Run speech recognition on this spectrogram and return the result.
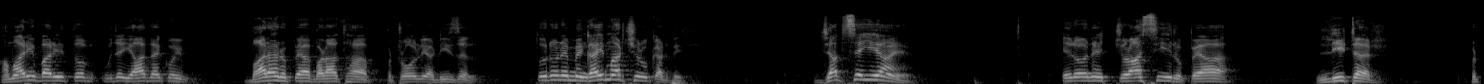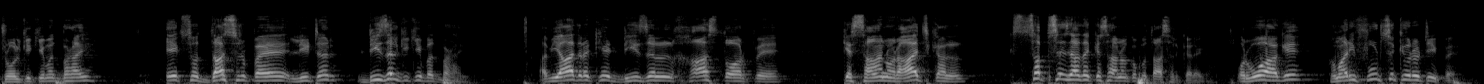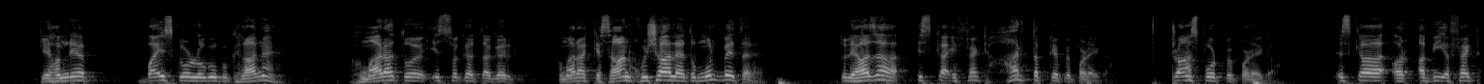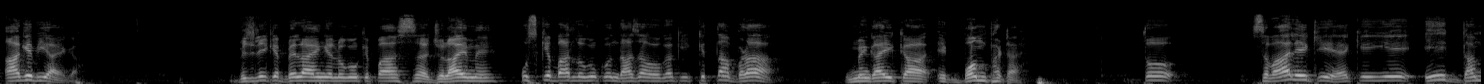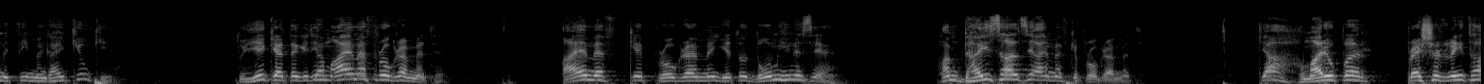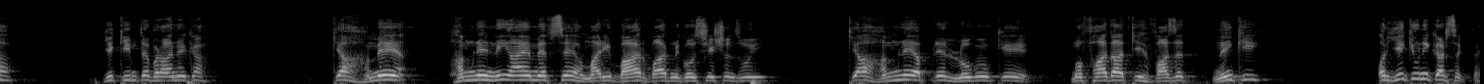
हमारी बारी तो मुझे याद है कोई बारह रुपया बढ़ा था पेट्रोल या डीजल तो उन्होंने महँगाई मार शुरू कर दी थी। जब से ये आए इन्होंने चौरासी रुपया लीटर पेट्रोल की कीमत बढ़ाई। 110 रुपए लीटर डीजल की कीमत बढ़ाई। अब याद रखें, डीजल ख़ास तौर पे किसान और आजकल सबसे ज़्यादा किसानों को मुतासर करेगा। और वो आगे हमारी फ़ूड सिक्योरिटी पे कि हमने 22 करोड़ लोगों को खिलाना है। हमारा तो इस वक्त अगर हमारा किसान खुशहाल है तो मुल्क बेहतर है। तो लिहाजा इसका इफ़ेक्ट हर तबके पे पड़ेगा ट्रांसपोर्ट पे पड़ेगा। इसका और अभी इफ़ेक्ट आगे भी आएगा। बिजली के बिल आएँगे लोगों के पास जुलाई में। उसके बाद लोगों को अंदाज़ा होगा कि कितना बड़ा महँगाई का एक बम फटा है। तो सवाल एक ये है कि ये एकदम इतनी महँगाई क्यों की है? तो ये कहते हैं कि जी हम आईएमएफ प्रोग्राम में थे। आईएमएफ के प्रोग्राम में ये तो दो महीने से हैं। हम ढाई साल से आईएमएफ के प्रोग्राम में थे। क्या हमारे ऊपर प्रेशर नहीं था ये कीमतें बढ़ाने का? क्या हमें, हमने नहीं आईएमएफ से हमारी बार बार निगोशिएशंस हुई? क्या हमने अपने लोगों के मफादात की हिफाजत नहीं की? और ये क्यों नहीं कर सकते?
